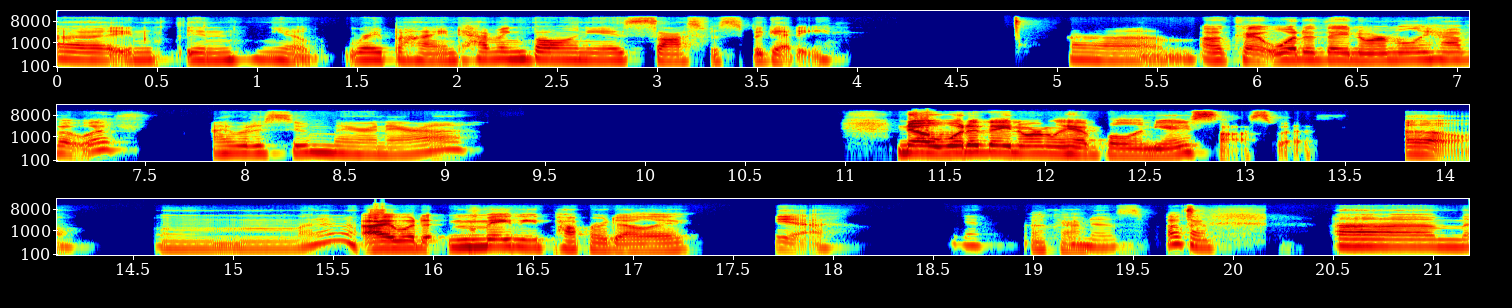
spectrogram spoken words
uh, in in you know right behind having bolognese sauce with spaghetti. Um, Okay. What do they normally have it with? I would assume marinara. No. What do they normally have bolognese sauce with? Oh, mm, I don't know. I would maybe pappardelle. yeah, Yeah. Okay. who knows? Okay. Um,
